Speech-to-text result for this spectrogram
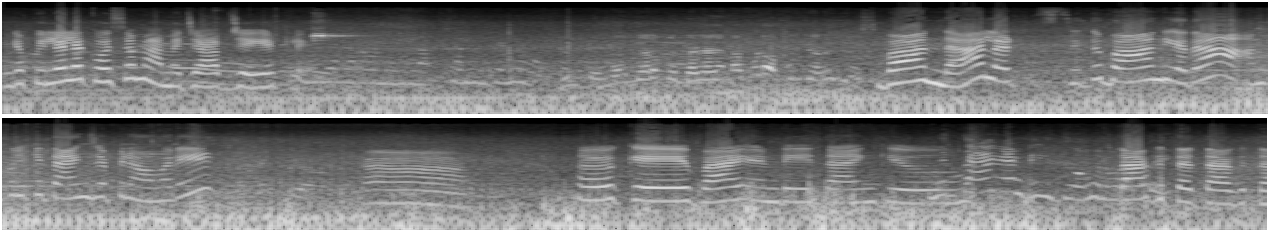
ఇంకా పిల్లల కోసం ఆమె జాబ్ చేయట్లే. కొంచెం జర పెద్దగా అయినప్పుడు అప్పుడు జర చేస్తాం బాగుందా? లడ్ సిద్ధు బాగుంది కదా? అంకుల్కి థ్యాంక్స్ చెప్పినావా మరి? ఓకే బాయ్ అండి థ్యాంక్ యూ తాగుతా తాగుతా.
